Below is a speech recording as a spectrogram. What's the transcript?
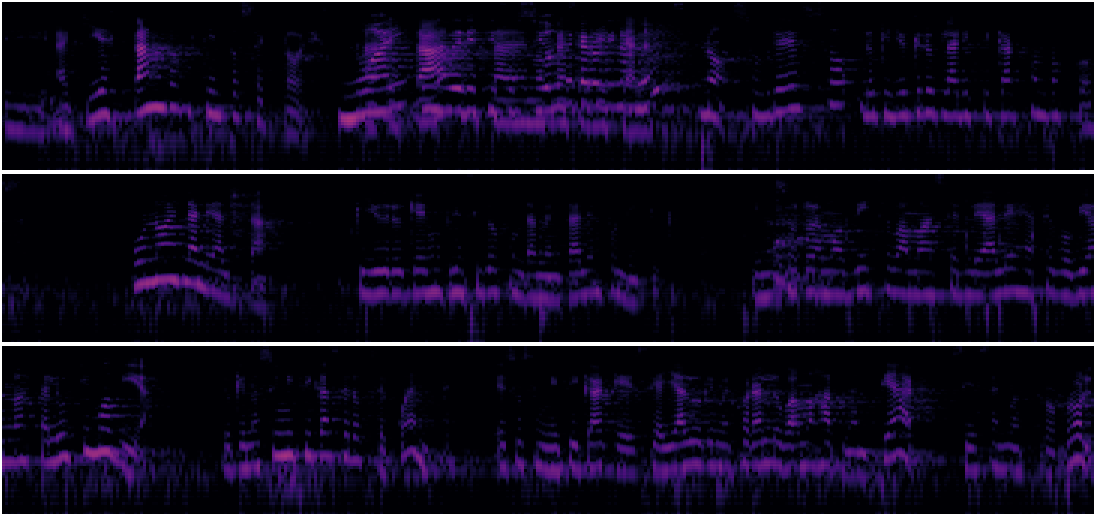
Eh, aquí están los distintos sectores. ¿No hay está una derechización de Carolina? No, sobre eso lo que yo quiero clarificar son dos cosas. Uno es la lealtad, que yo creo que es un principio fundamental en política. Y nosotros hemos dicho vamos a ser leales a este gobierno hasta el último día, lo que no significa ser obsecuente. Eso significa que si hay algo que mejorar lo vamos a plantear, si ese es nuestro rol.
